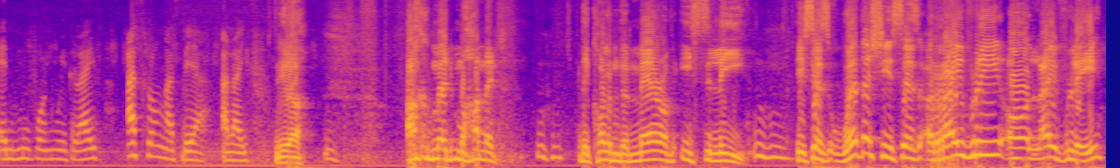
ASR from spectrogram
and move on with life as long as they are alive. Yeah. Mm. Ahmed Mohammed, Mm-hmm. they call him the mayor of Isili. Mm-hmm. He says, whether she says rivalry or lively,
